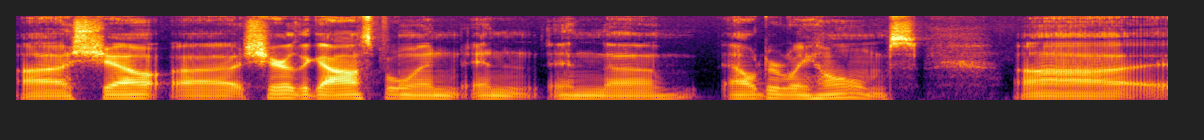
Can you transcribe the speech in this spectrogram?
uh, share, uh, share the gospel in in, in the elderly homes, uh,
